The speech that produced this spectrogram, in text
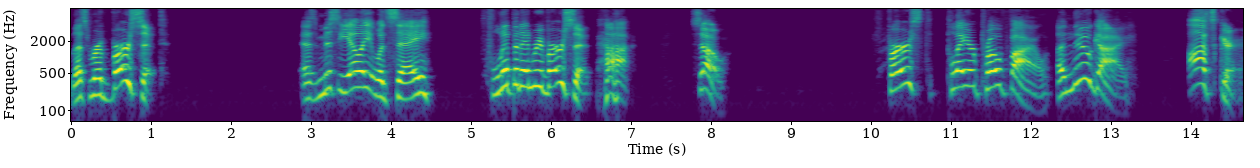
Let's reverse it. as Missy Elliott would say, flip it and reverse it. so, first player profile, a new guy, Oscar.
